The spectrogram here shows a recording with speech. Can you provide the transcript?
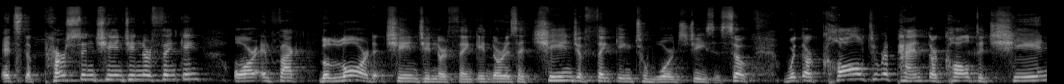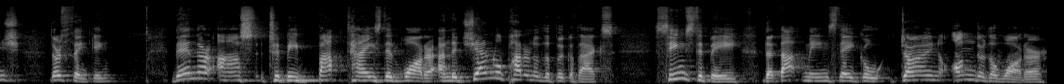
it's the person changing their thinking or, in fact, the Lord changing their thinking. There is a change of thinking towards Jesus. So, they're called to repent, they're called to change their thinking. Then they're asked to be baptized in water. And the general pattern of the book of Acts seems to be that that means they go down under the water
